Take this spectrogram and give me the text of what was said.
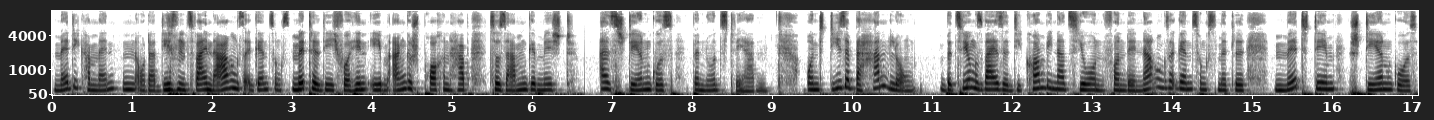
Medikamenten oder diesen zwei Nahrungsergänzungsmitteln, die ich vorhin eben angesprochen habe, zusammengemischt als Stirnguss benutzt werden. Und diese Behandlung beziehungsweise die Kombination von den Nahrungsergänzungsmitteln mit dem Stirnguss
